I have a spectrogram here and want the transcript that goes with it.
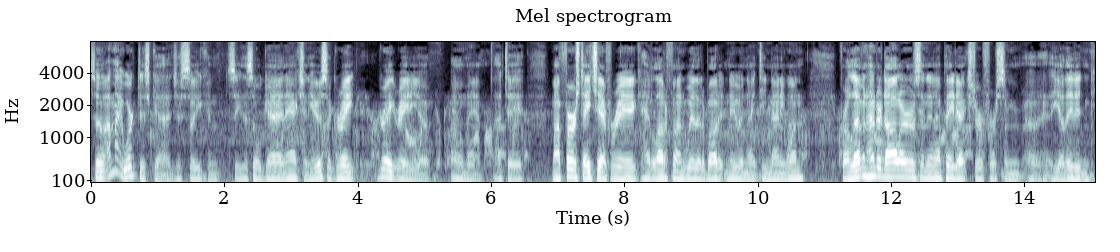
So I might work this guy just so you can see this old guy in action here. It's a great, great radio. Oh man, I tell you. My first HF rig, had a lot of fun with it. I bought it new in 1991 for $1,100 and then I paid extra for some, uh, yeah, they didn't,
